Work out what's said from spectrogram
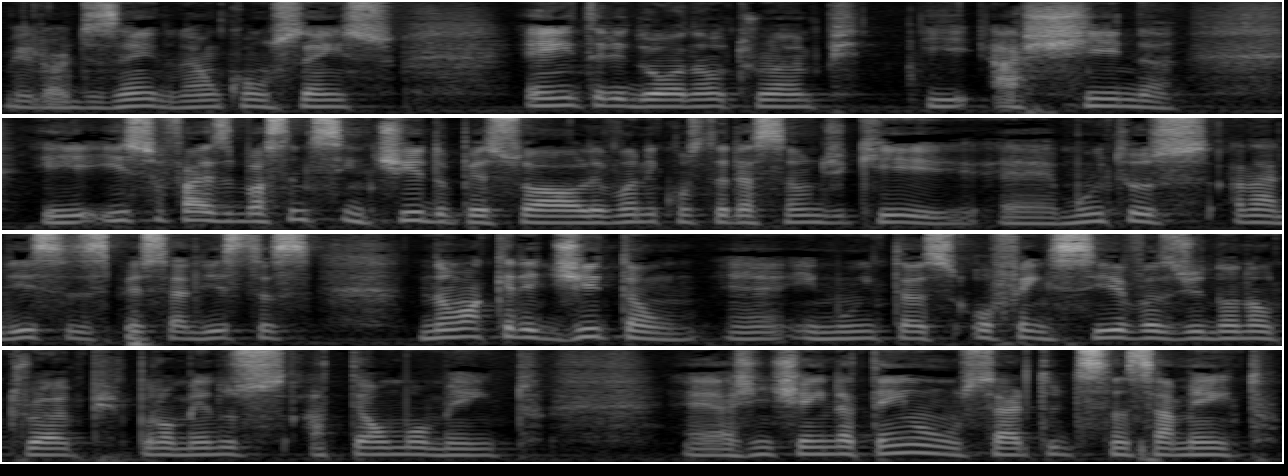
melhor dizendo, né, um consenso entre Donald Trump e a China. E isso faz bastante sentido, pessoal, levando em consideração de que é, muitos analistas, especialistas, não acreditam é, em muitas ofensivas de Donald Trump, pelo menos até o momento. É, a gente ainda tem um certo distanciamento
